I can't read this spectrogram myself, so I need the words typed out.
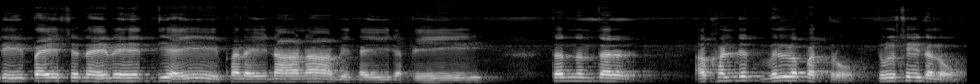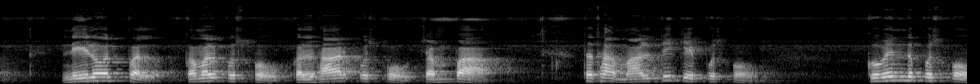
दीपैश्च नैवेद्यै फलै नानाविधैरपि। तदनंतर अखंडित बिल्वपत्रों तुलसी दलों नीलोत्पल कमल पुष्पों कल्हार पुष्पों चंपा तथा मालती के पुष्पों कुविंद पुष्पों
